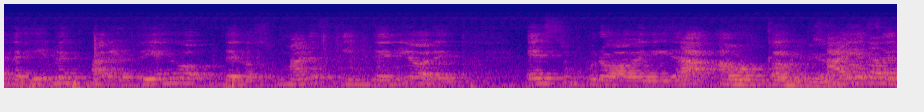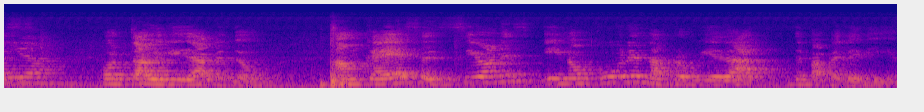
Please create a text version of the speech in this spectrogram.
elegibles para el riesgo de los mares interiores es su probabilidad, aunque Portabilidad. hay excepciones. Portabilidad. Portabilidad, perdón. Aunque hay excepciones y no cubren la propiedad de papelería.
